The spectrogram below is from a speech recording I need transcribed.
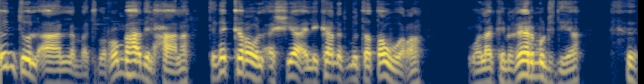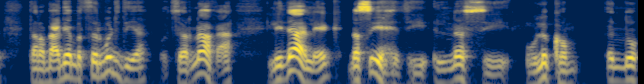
أنتوا الآن لما تمرون بهذه الحالة تذكروا الأشياء اللي كانت متطورة ولكن غير مجدية. ترى بعدين بتصير مجدية وتصير نافعة. لذلك نصيحتي لنفسي ولكم إنه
